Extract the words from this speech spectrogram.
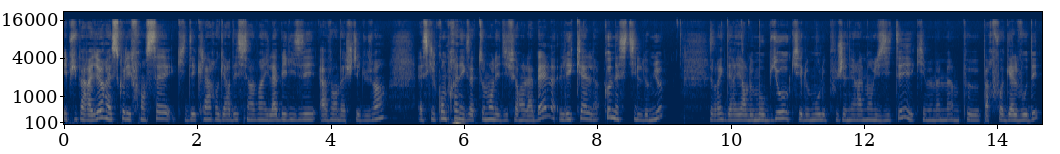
Et puis par ailleurs, est-ce que les Français qui déclarent regarder si un vin est labellisé avant d'acheter du vin, est-ce qu'ils comprennent exactement les différents labels? Lesquels connaissent-ils le mieux? C'est vrai que derrière le mot bio, qui est le mot le plus généralement usité et qui est même un peu parfois galvaudé,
